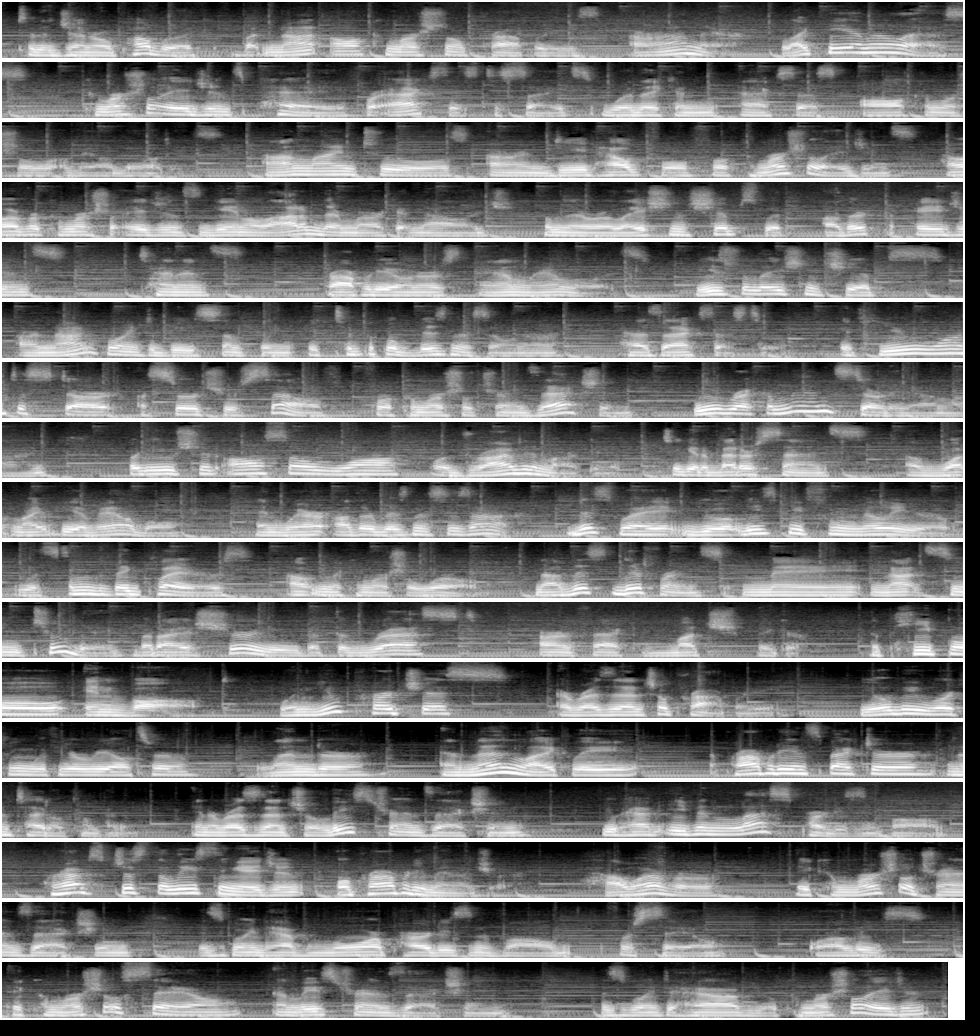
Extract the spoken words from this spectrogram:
to the general public, but not all commercial properties are on there. Like the MLS, commercial agents pay for access to sites where they can access all commercial availabilities. Online tools are indeed helpful for commercial agents. However, commercial agents gain a lot of their market knowledge from their relationships with other agents, tenants, property owners, and landlords. These relationships are not going to be something a typical business owner has access to. If you want to start a search yourself for a commercial transaction, we recommend starting online, but you should also walk or drive the market to get a better sense of what might be available and where other businesses are. This way, you'll at least be familiar with some of the big players out in the commercial world. Now, this difference may not seem too big, but I assure you that the rest are in fact much bigger. The people involved. When you purchase a residential property, you'll be working with your realtor, lender, and then likely a property inspector and a title company. In a residential lease transaction, you have even less parties involved perhaps just the leasing agent or property manager. However, a commercial transaction is going to have more parties involved for sale or a lease. A commercial sale and lease transaction is going to have your commercial agent,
